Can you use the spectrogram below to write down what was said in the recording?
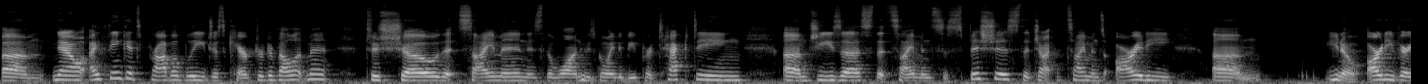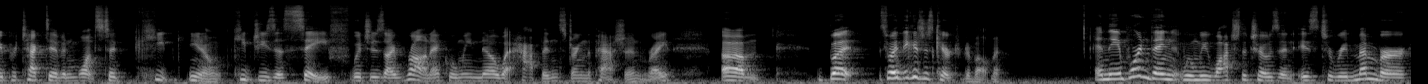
Um, now, I think it's probably just character development to show that Simon is the one who's going to be protecting um, Jesus, that Simon's suspicious, that John, Simon's already, um, you know, already very protective and wants to keep, you know, keep Jesus safe, which is ironic when we know what happens during the Passion, right? Um, but so I think it's just character development. And the important thing when we watch The Chosen is to remember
